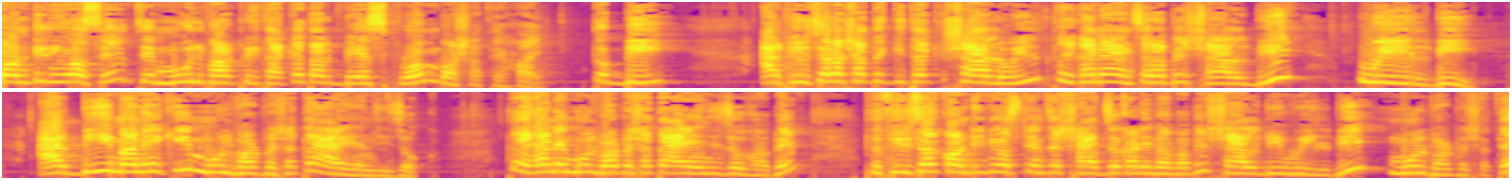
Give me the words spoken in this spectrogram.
কন্টিনিউয়াসে যে মূল ভার্বটি থাকে, তার বেস ফ্রম বসাতে হয়। তো বি আর ফিউচারের সাথে কি থাকে? শ্যাল উইল তো এখানে অ্যান্সার হবে শ্যাল বি উইল বি আর বি মানে কি? মূল ভার্বের সাথে আইএনজি যোগ। তো এখানে মূল ভার্বের সাথে আইএনজি যোগ হবে। তো ফিউচার কন্টিনিউয়াস টেন্সের সাহায্যকারী ভাব হবে শ্যাল বি উইল বি মূল ভার্বের সাথে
